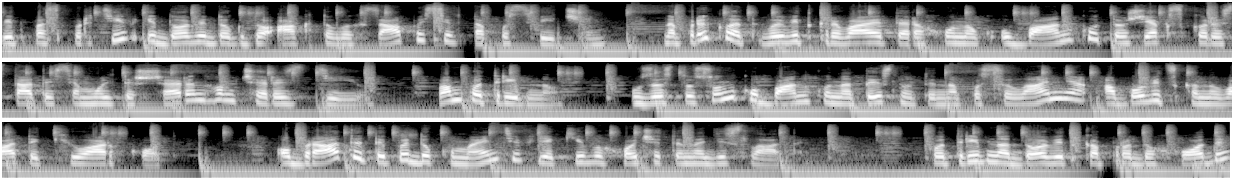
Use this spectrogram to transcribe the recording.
від паспортів і довідок до актових записів та посвідчень. Наприклад, ви відкриваєте рахунок у банку, тож як скористатися мультишерингом через дію. Вам потрібно у застосунку банку натиснути на посилання або відсканувати QR-код, обрати типи документів, які ви хочете надіслати. Потрібна довідка про доходи,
